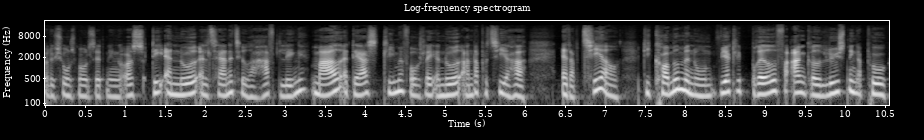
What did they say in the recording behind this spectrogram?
reduktionsmålsætningen også, det er noget, Alternativet har haft længe. Meget af deres klimaforslag er noget, andre partier har adapteret. De er kommet med nogle virkelig brede, forankrede løsninger på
